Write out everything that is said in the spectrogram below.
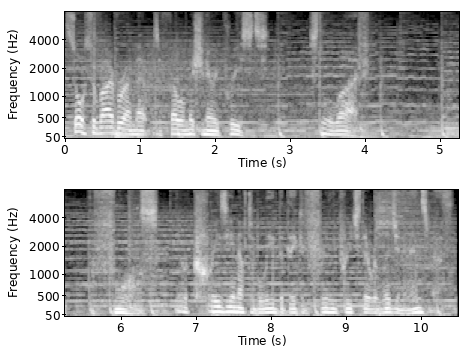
The sole survivor I met was a fellow missionary priest, still alive. The fools. They were crazy enough to believe that they could freely preach their religion in Innsmouth.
